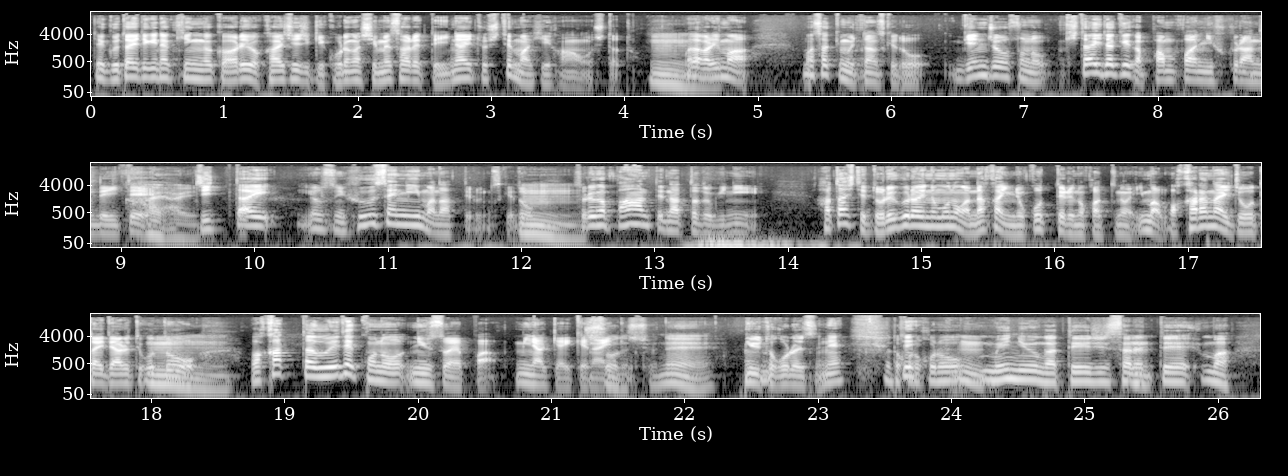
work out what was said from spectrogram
で具体的な金額あるいは開始時期これが示されていないとしてまあ批判をしたと、だから今、まあ、さっきも言ったんですけど現状その期待だけがパンパンに膨らんでいて、はいはい。実態要するに風船に今なってるんですけど、うん。それがパーンってなった時に果たしてどれぐらいのものが中に残ってるのかっていうのは今分からない状態であるということをうん。分かった上でこのニュースはやっぱ見なきゃいけないそうですよね。というところですね。だからこのうん。メニューが提示されて、まあ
